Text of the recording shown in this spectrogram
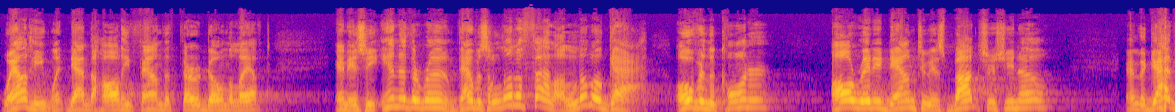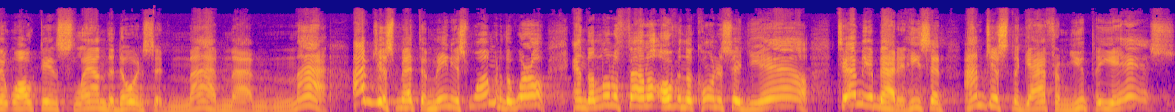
Well, he went down the hall, he found the third door on the left. And as he entered the room, there was a little fella, a little guy, over in the corner, already down to his boxers, you know. And the guy that walked in slammed the door and said, My, my, my, I've just met the meanest woman of the world. And the little fellow over in the corner said, Yeah, tell me about it. He said, I'm just the guy from UPS.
